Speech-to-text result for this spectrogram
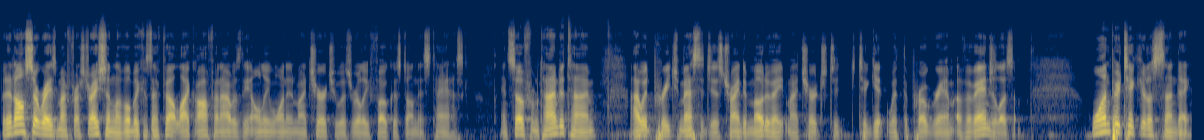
But it also raised my frustration level because I felt like often I was the only one in my church who was really focused on this task. And so from time to time, I would preach messages trying to motivate my church to, to get with the program of evangelism. One particular Sunday,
